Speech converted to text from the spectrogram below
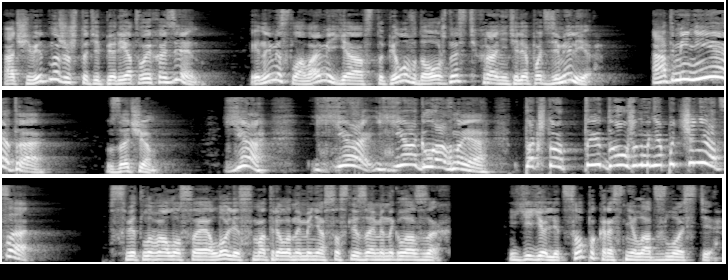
Очевидно же, что теперь я твой хозяин. Иными словами, я вступил в должность хранителя подземелья». «Отмени это!» «Зачем?» «Я... я... я главное! Так что ты должен мне подчиняться!» Светловолосая Лоли смотрела на меня со слезами на глазах. Ее лицо покраснело от злости.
